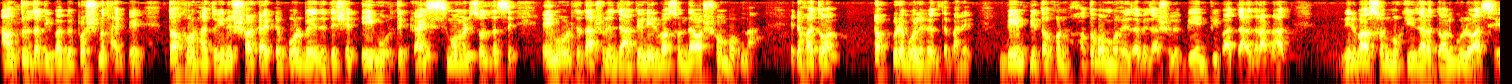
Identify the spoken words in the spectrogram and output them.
আন্তর্জাতিকভাবে প্রশ্ন থাকবে, তখন হয়তো ইউনুস সরকার একটা বলবে যে দেশের এই মুহূর্তে ক্রাইসিস মোমেন্ট চলতেছে, এই মুহূর্তে তো আসলে জাতীয় নির্বাচন দেওয়া সম্ভব না। এটা হয়তো টপ করে বলে ফেলতে পারে। বিএনপি তখন হতবম্ব হয়ে যাবে যে আসলে বিএনপি বা যারা যারা নির্বাচনমুখী যারা দলগুলো আছে,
